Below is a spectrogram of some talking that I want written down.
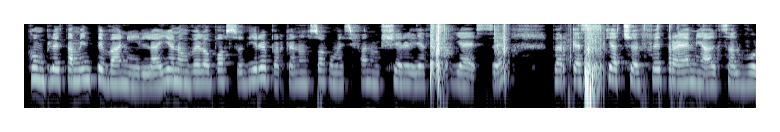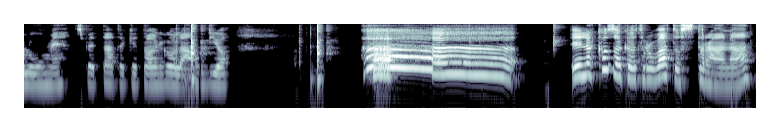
completamente vanilla. Io non ve lo posso dire perché non so come si fanno uscire gli FPS, perché se schiaccio F3 mi alza il volume. Aspettate che tolgo l'audio. Cosa che ho trovato strana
